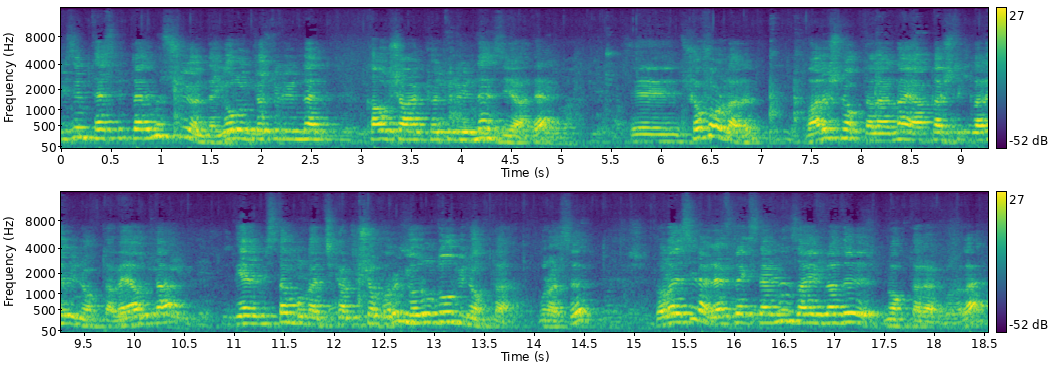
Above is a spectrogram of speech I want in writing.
bizim tespitlerimiz şu yönde. Yolun kötülüğünden, kavşağın kötülüğünden ziyade e, şoförlerin varış noktalarına yaklaştıkları bir nokta veyahut da diyelim İstanbul'dan çıkan bir şoförün yorulduğu bir nokta burası. Dolayısıyla reflekslerinin zayıfladığı noktalar buralar.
